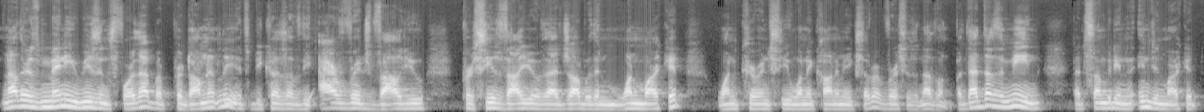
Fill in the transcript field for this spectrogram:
Now, there's many reasons for that, but predominantly hmm. it's because of the average value, perceived value of that job within one market one currency, one economy, et cetera, versus another one. But that doesn't mean that somebody in an Indian market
